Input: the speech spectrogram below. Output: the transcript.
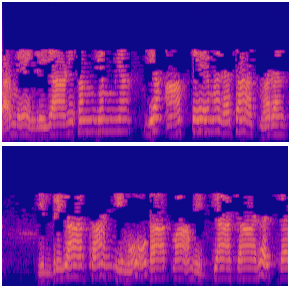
कर्मेन्द्रियाणि संयम्य य आस्ते मनसा स्मरन् इन्द्रियार्थान् विमूढात्मा मिथ्याचारः स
